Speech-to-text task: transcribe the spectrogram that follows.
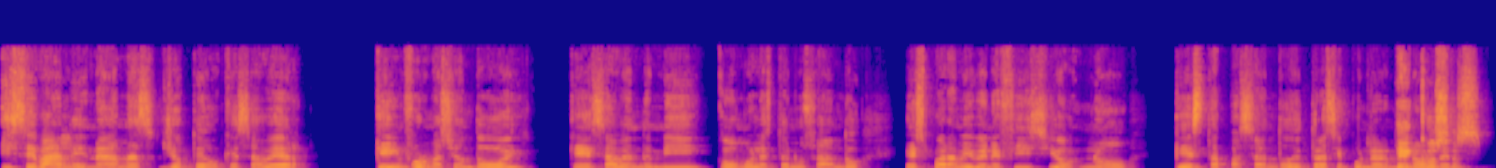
Y se vale, nada más yo tengo que saber qué información doy, qué saben de mí, cómo la están usando, es para mi beneficio, no, qué está pasando detrás y ponerme Y en orden. cosas,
